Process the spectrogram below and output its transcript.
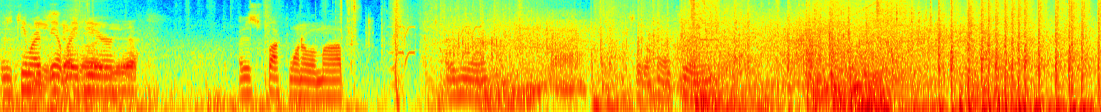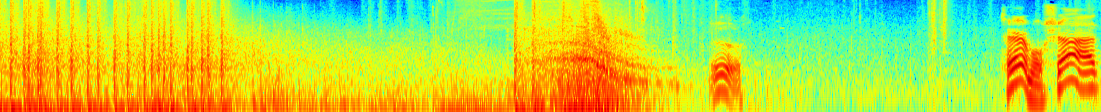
There's a team right, You right here. the- Yeah. I just fucked one of them up. Right here. So the whole team. Ugh. Terrible shot.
